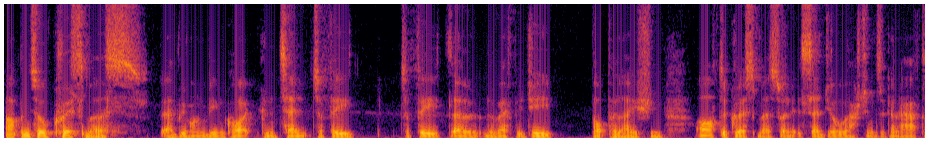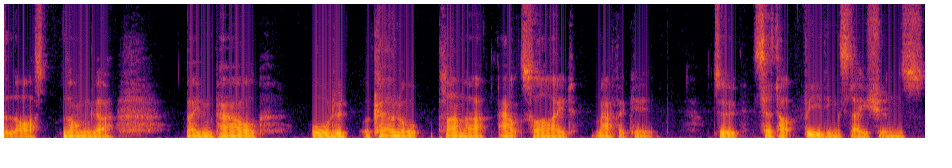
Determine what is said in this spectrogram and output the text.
Up until Christmas, everyone being quite content to feed to feed the, the refugee population. After Christmas, when it said your rations are going to have to last longer, Baden Powell ordered Colonel Plumer outside Mafeking to set up feeding stations,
